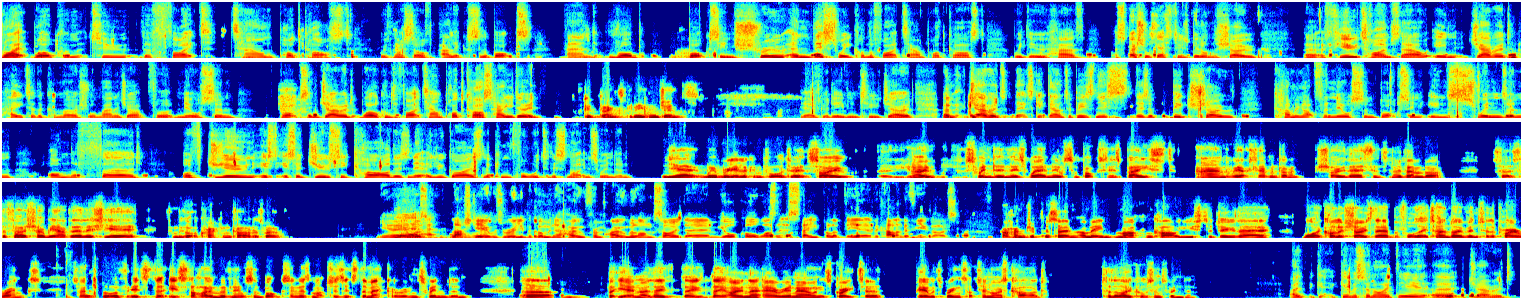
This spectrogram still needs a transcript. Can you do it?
Right, welcome to the Fight Town podcast with myself, Alex Labox, and Rob Boxing Shrew. And this week on the Fight Town podcast, we do have a special guest who's been on the show uh, a few times now in Jared Hayter, the commercial manager for Neilson Boxing. Jared, welcome to Fight Town podcast. How are you doing? Good, thanks. Good evening, gents. Yeah, good evening to you, Jared. Um, Jared, let's get down to business. There's a big show coming up for Neilson Boxing in Swindon on the 3rd of June. It's, it's a juicy card, isn't it? Are you guys looking forward to this night in Swindon? Yeah, we're really looking forward to it. So, uh, you know, Swindon is where Neilson Boxing is based, and we actually haven't done a show there since November. So it's the first show we have there this year, and we got a cracking card as well. Yeah, yeah, it was last year. It was really becoming a home from home alongside um, York Hall, wasn't it? A staple of the uh, the calendar for you guys. hundred percent. I mean, Mark and Carl used to do their white collar shows there before they turned over into the pro ranks. So it's sort of it's the it's the home of Neilson boxing as much as it's the MECA in Swindon. Um, but yeah, no, they they they own that area now, and it's great to be able to bring such a nice card to the locals in Swindon. And give us an idea, uh, Jared.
